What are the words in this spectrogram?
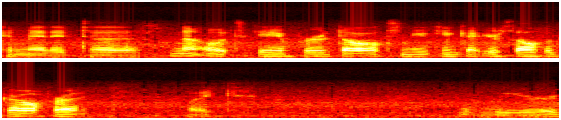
committed to no, it's a game for adults and you can get yourself a girlfriend. Like weird.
